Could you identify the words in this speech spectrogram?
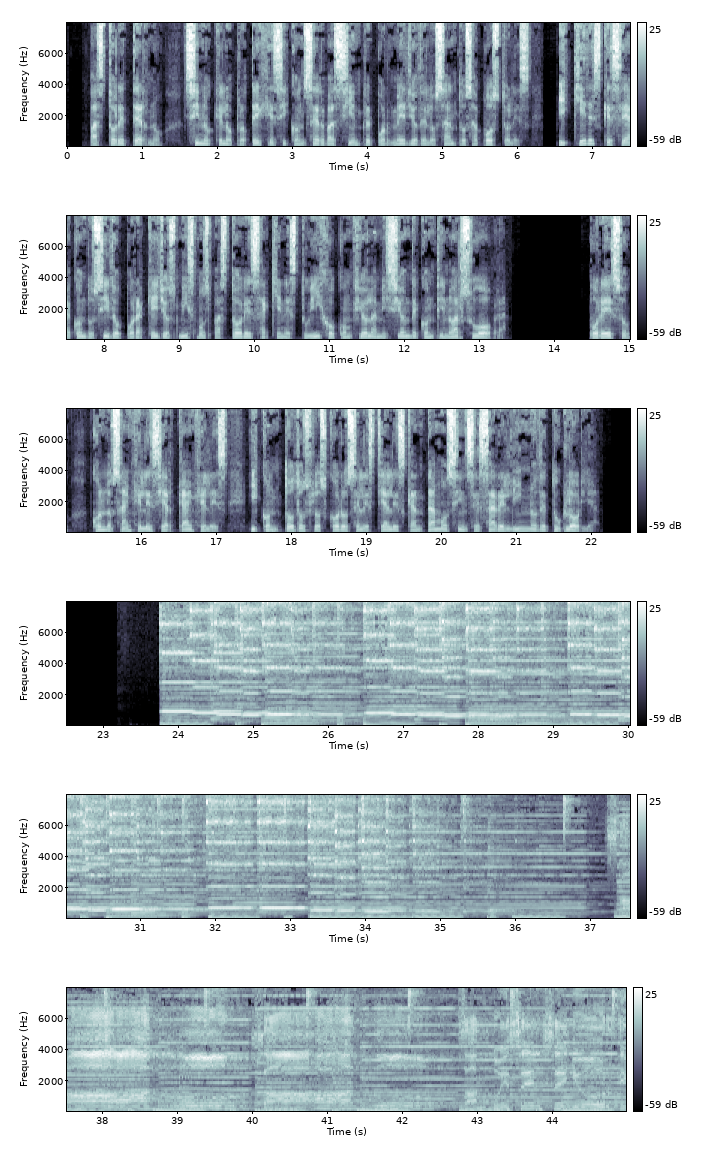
Pastor eterno, sino que lo proteges y conservas siempre por medio de los santos apóstoles, y quieres que sea conducido por aquellos mismos pastores a quienes tu Hijo confió la misión de continuar su obra. Por eso, con los ángeles y arcángeles, y con todos los coros celestiales cantamos sin cesar el himno de tu gloria.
